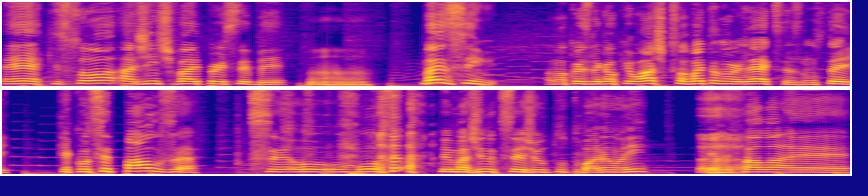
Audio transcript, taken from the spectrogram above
É, que só a gente vai perceber. Aham. Mas assim, é uma coisa legal que eu acho que só vai estar no Early Access, não sei. Que é quando você pausa você- o, o moço, que eu imagino que seja o tubarão aí, ele Aham. fala, é.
